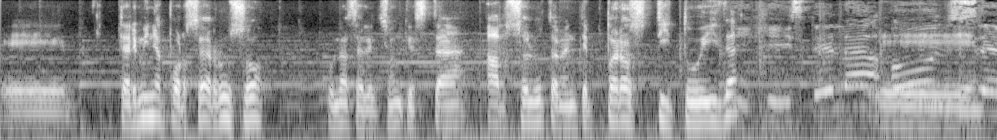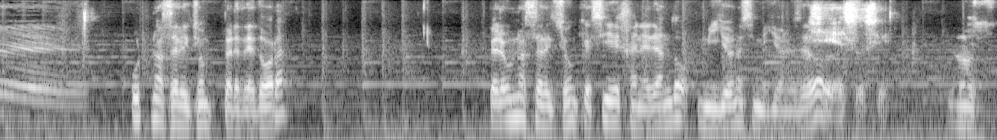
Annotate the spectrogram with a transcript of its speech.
Eh, termina por ser ruso una selección que está absolutamente prostituida. Eh, una selección perdedora, pero una selección que sigue generando millones y millones de dólares. Sí, eso sí. Los,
